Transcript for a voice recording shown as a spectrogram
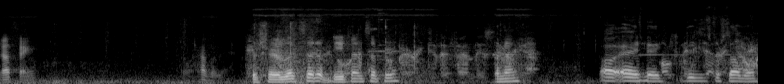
nothing. I don't have a For sure. Let's set up defense up here. Preparing to For now. Oh, hey, hey, this is for someone.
